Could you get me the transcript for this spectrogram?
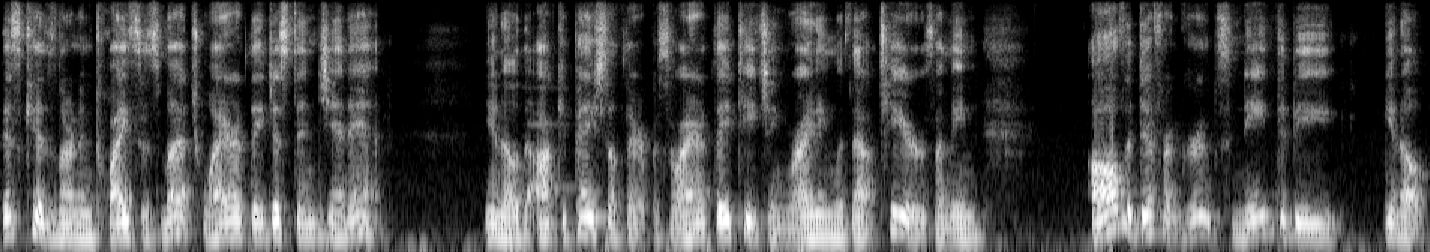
this kid's learning twice as much. Why aren't they just in gen ed? You know, the occupational therapists, why aren't they teaching writing without tears? I mean, all the different groups need to be, you know,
